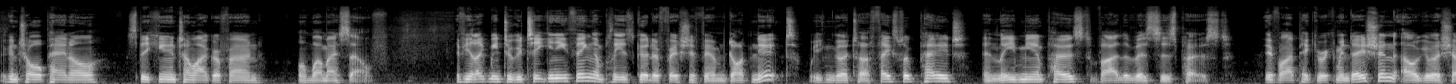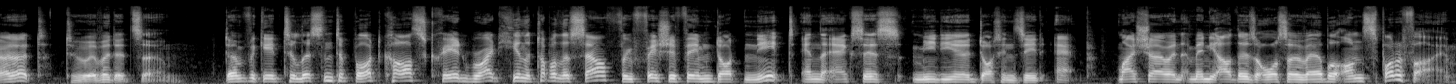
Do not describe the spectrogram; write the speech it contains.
a control panel, speaking into a microphone, all by myself. If you'd like me to critique anything, then please go to freshfm.net, where you can go to our Facebook page and leave me a post via the visitors post. If I pick your recommendation, I'll give a shout out to whoever did so. Don't forget to listen to podcasts created right here in the top of the South through freshfm.net and the accessmedia.nz app. My show and many others are also available on Spotify.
